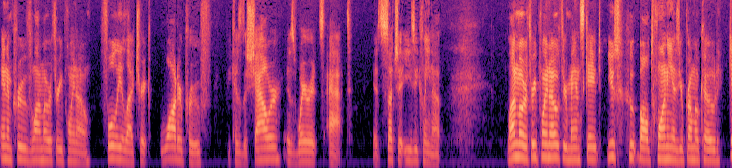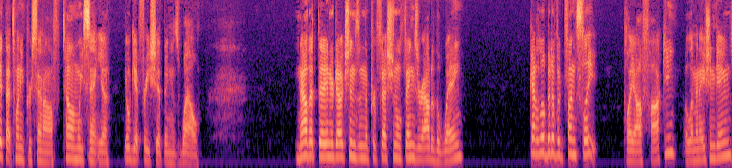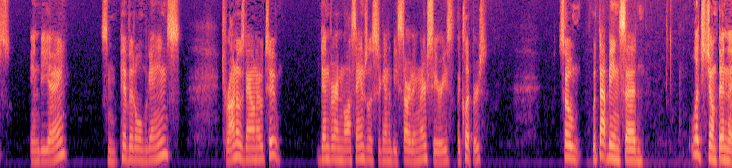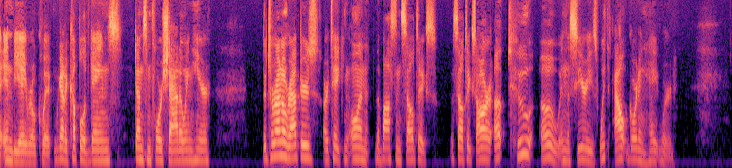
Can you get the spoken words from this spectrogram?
and improved Lawnmower 3.0, fully electric, waterproof, because the shower is where it's at. It's such an easy cleanup. Lawnmower 3.0 through Manscaped. Use Hoopball20 as your promo code. Get that 20% off. Tell them we sent you. You'll get free shipping as well. Now that the introductions and the professional things are out of the way, got a little bit of a fun slate. Playoff hockey, elimination games, NBA, some pivotal games. Toronto's down 0-2. Denver and Los Angeles are going to be starting their series, the Clippers. So, with that being said, let's jump into NBA real quick. We got a couple of games, done some foreshadowing here. The Toronto Raptors are taking on the Boston Celtics. The Celtics are up 2 0 in the series without Gordon Hayward.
